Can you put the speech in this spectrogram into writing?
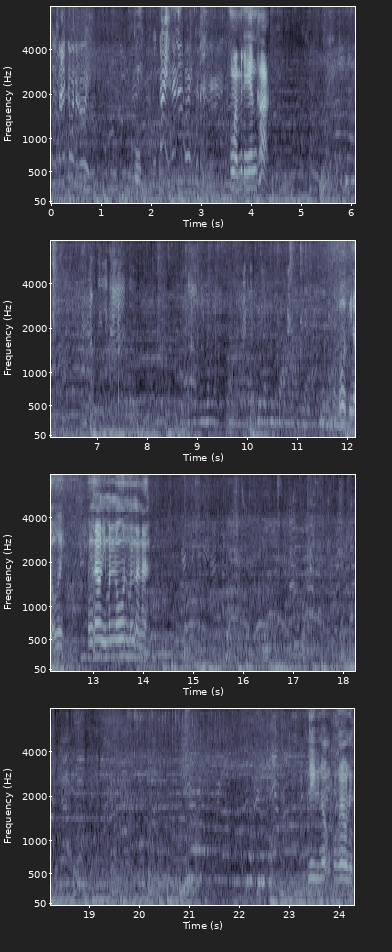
อยู่ซ้ายตัวนะเฮ้ยอู้อยู่ใกล้แล้วนะเฮ้ยหัวไม่ได้เห็นค่ะโอ้ยพี่น้องเอ้ยของเฮานี่มันโน่นมันอะนะ ของเฮานี่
